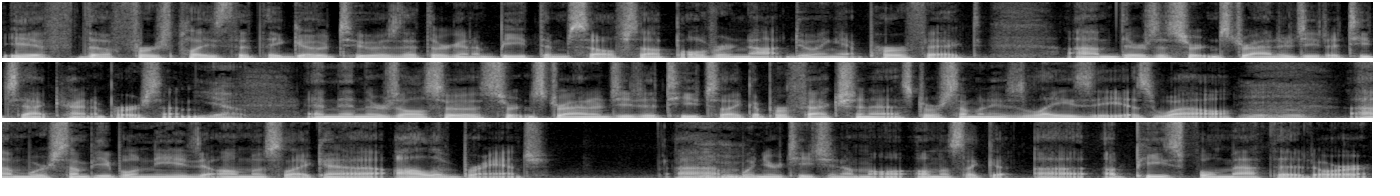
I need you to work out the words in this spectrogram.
if the first place that they go to is that they're going to beat themselves up over not doing it perfect, um, there's a certain strategy to teach that kind of person. Yeah. And then there's also a certain strategy to teach like a perfectionist or someone who's lazy as well, um, where some people need almost like an olive branch um, when you're teaching them, almost like a, a, a peaceful method or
